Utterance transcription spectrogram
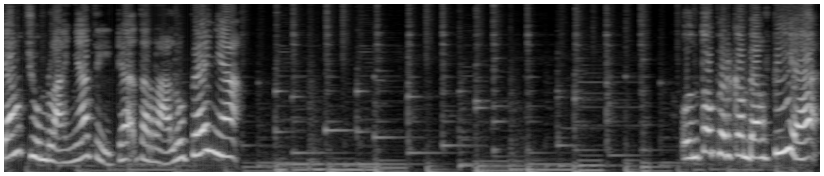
yang jumlahnya tidak terlalu banyak. Untuk berkembang biak,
